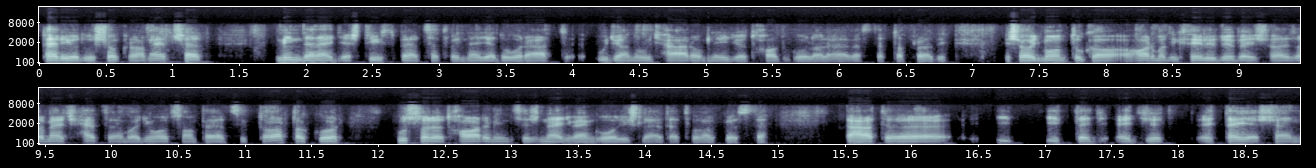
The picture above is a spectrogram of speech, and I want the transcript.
periódusokra a meccset, minden egyes 10 percet vagy negyed órát ugyanúgy 3-4-5-6 góllal elvesztett a Fradi. És ahogy mondtuk a harmadik félidőben is, ha ez a meccs 70 vagy 80 percig tart, akkor 25-30 és 40 gól is lehetett volna közte. Tehát uh, itt, itt egy, egy, egy teljesen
